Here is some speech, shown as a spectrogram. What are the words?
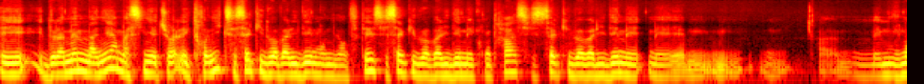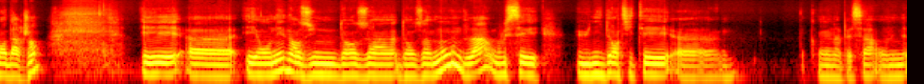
Et de la même manière, ma signature électronique, c'est celle qui doit valider mon identité, c'est celle qui doit valider mes contrats, c'est celle qui doit valider mes, mes, mes mouvements d'argent. Et, euh, et, on est dans, une, dans, un, dans un monde là où c'est une identité euh, on appelle ça, une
